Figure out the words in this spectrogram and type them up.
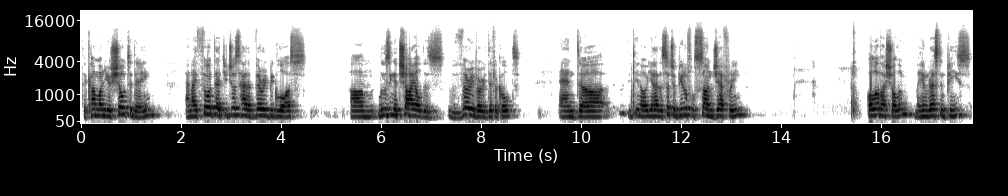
to come on your show today, and I thought that you just had a very big loss. Um, losing a child is very, very difficult, and uh, you know you had a, such a beautiful son, Jeffrey. Alav Hashalom, may him rest in peace.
